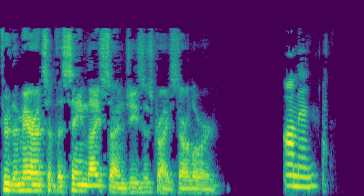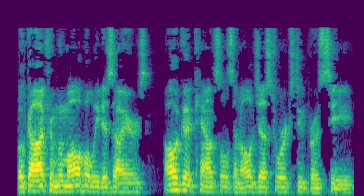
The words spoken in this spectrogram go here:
through the merits of the same thy Son, Jesus Christ our Lord. Amen. O God, from whom all holy desires, all good counsels, and all just works do proceed,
